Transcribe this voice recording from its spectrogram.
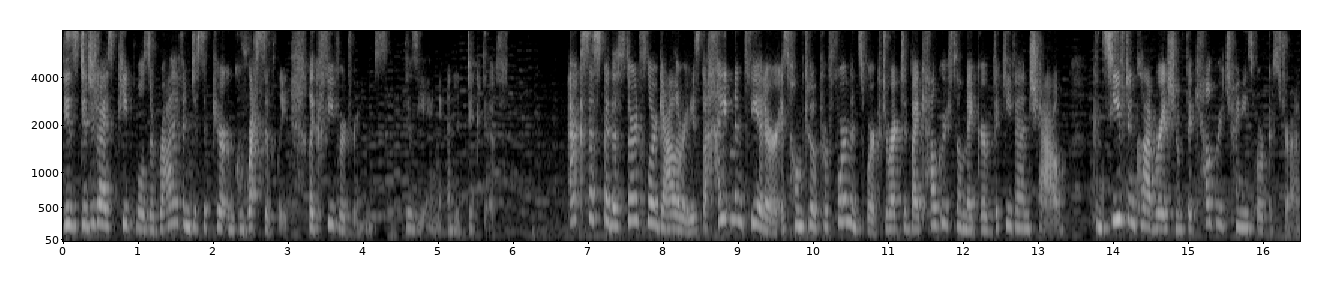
these digitized peoples arrive and disappear aggressively, like fever dreams, dizzying and addictive. Accessed by the third floor galleries, the Heitman Theater is home to a performance work directed by Calgary filmmaker Vicky Van Chow, conceived in collaboration with the Calgary Chinese Orchestra.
